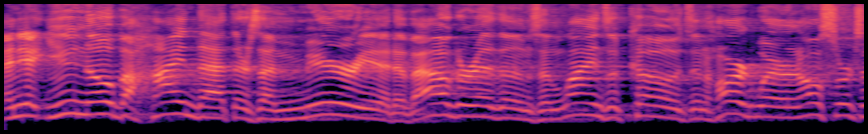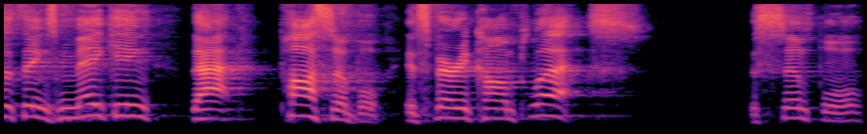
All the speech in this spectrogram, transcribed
And yet, you know, behind that, there's a myriad of algorithms and lines of codes and hardware and all sorts of things making that possible. It's very complex. The simple,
